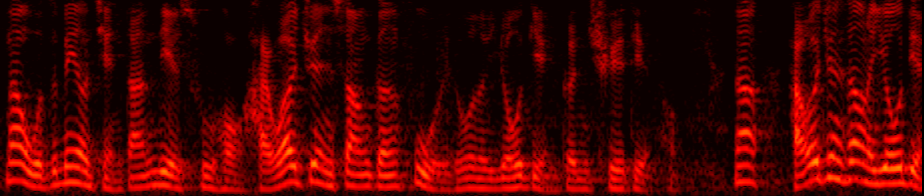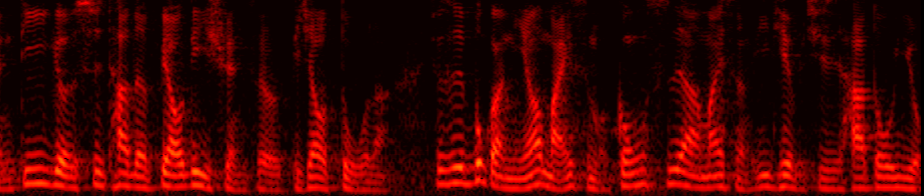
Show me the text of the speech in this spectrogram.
那我这边有简单列出哈，海外券商跟复委托的优点跟缺点哈。那海外券商的优点，第一个是它的标的选择比较多啦，就是不管你要买什么公司啊，买什么 ETF，其实它都有，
